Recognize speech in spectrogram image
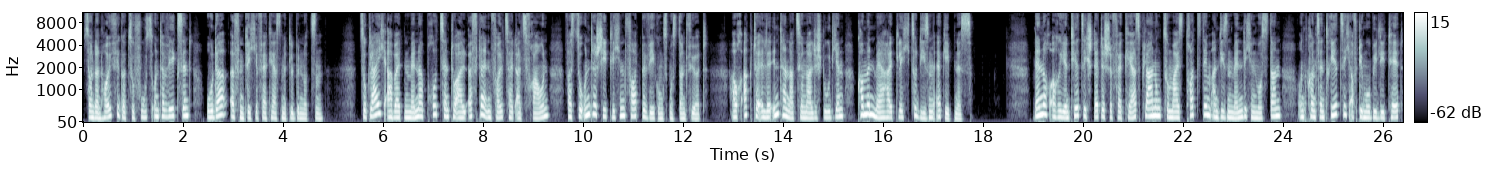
sondern häufiger zu Fuß unterwegs sind oder öffentliche Verkehrsmittel benutzen. Zugleich arbeiten Männer prozentual öfter in Vollzeit als Frauen, was zu unterschiedlichen Fortbewegungsmustern führt. Auch aktuelle internationale Studien kommen mehrheitlich zu diesem Ergebnis. Dennoch orientiert sich städtische Verkehrsplanung zumeist trotzdem an diesen männlichen Mustern und konzentriert sich auf die Mobilität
